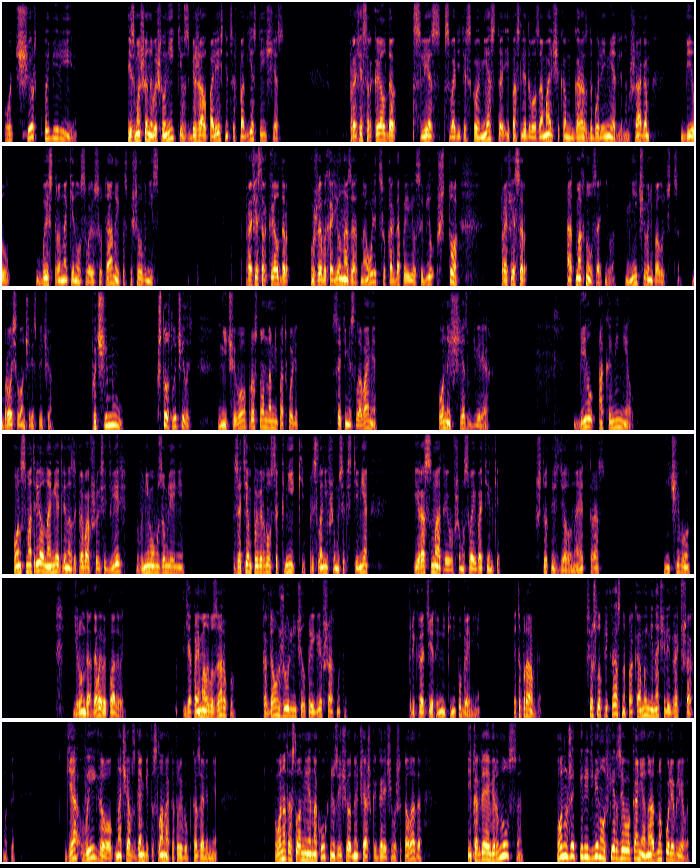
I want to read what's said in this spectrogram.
О, черт побери! Из машины вышел Никки, взбежал по лестнице в подъезд и исчез. Профессор Келдер слез с водительского места и последовал за мальчиком гораздо более медленным шагом. Билл быстро накинул свою сутану и поспешил вниз. Профессор Келдер уже выходил назад на улицу, когда появился Билл. «Что? Профессор отмахнулся от него. «Ничего не получится», — бросил он через плечо. «Почему? Что случилось?» «Ничего, просто он нам не подходит». С этими словами он исчез в дверях. Билл окаменел. Он смотрел на медленно закрывавшуюся дверь в немом изумлении, затем повернулся к Никке, прислонившемуся к стене и рассматривавшему свои ботинки. — Что ты сделал на этот раз? Ничего. Ерунда, давай выкладывай. Я поймал его за руку, когда он жульничал, при игре в шахматы. Прекрати это, Ники, не пугай меня. Это правда. Все шло прекрасно, пока мы не начали играть в шахматы. Я выигрывал, начав с гамбита слона, который вы показали мне. Он отослал меня на кухню за еще одной чашкой горячего шоколада, и когда я вернулся, он уже передвинул ферзевого коня на одно поле влево.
